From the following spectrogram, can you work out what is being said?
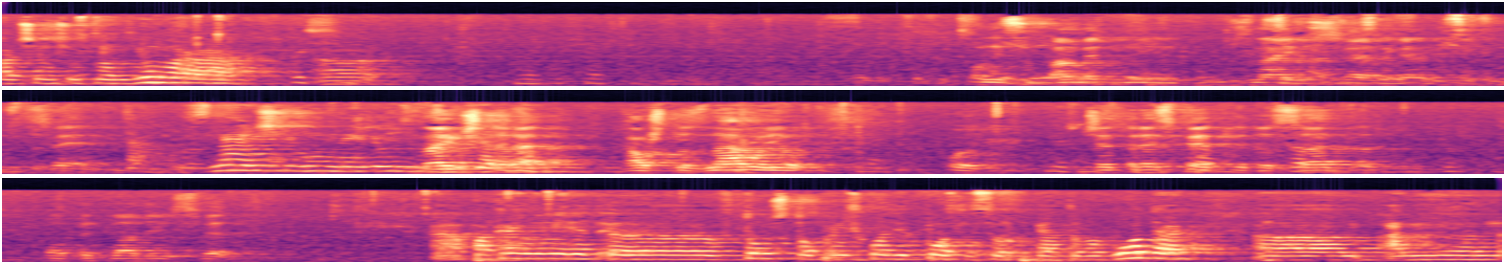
большим чувством юмора. Oni su pametni, znaju sve, elegantni, sve. да, знающие умные люди. Znaju šta rade. Kao što znamo, od 45. do sad opet vladaju svet. По крайней мере, в том, что происходит после 1945 года, они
